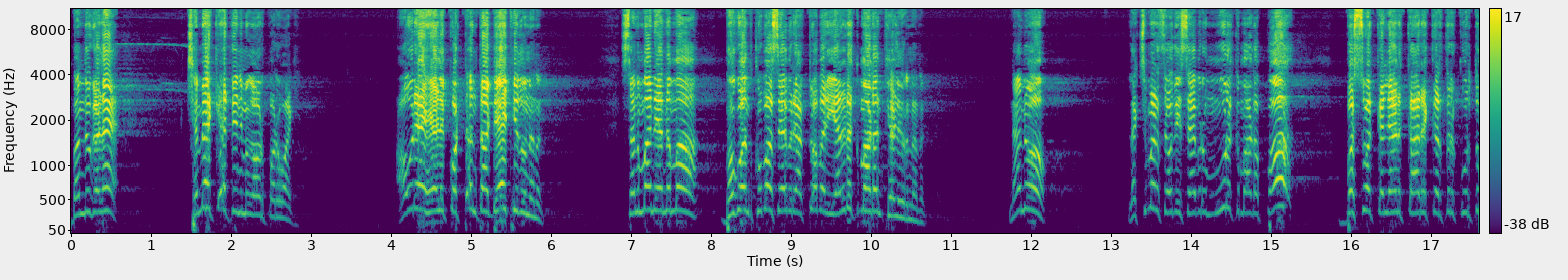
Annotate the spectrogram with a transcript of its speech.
ಬಂಧುಗಳೇ, ಕ್ಷಮೆ ಕೇಳ್ತೀನಿ ನಿಮಗೆ ಅವ್ರ ಪರವಾಗಿ. ಅವರೇ ಹೇಳಿಕೊಟ್ಟಂತ ಡೇಟ್ ಇದು ನನಗೆ. ಸನ್ಮಾನ್ಯ ನಮ್ಮ ಭಗವಂತ ಕುಮಾರ್ ಸಾಹೇಬ್ರೆ ಅಕ್ಟೋಬರ್ ಎರಡಕ್ಕೆ ಮಾಡಂತ ಹೇಳಿದ್ರು ನನಗೆ. ನಾನು ಲಕ್ಷ್ಮಣ ಸೌದಿ ಸಾಹೇಬರು ಮೂರಕ್ಕೆ ಮಾಡಪ್ಪ, ಬಸವ ಕಲ್ಯಾಣ ಕಾರ್ಯಕರ್ತರ ಕುರಿತು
